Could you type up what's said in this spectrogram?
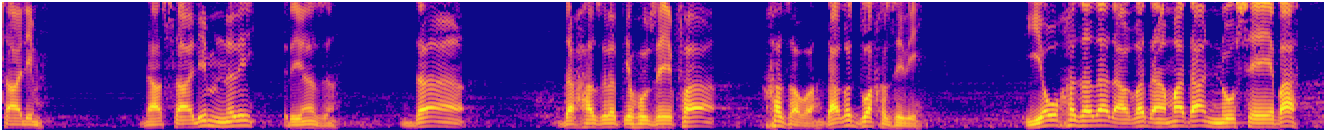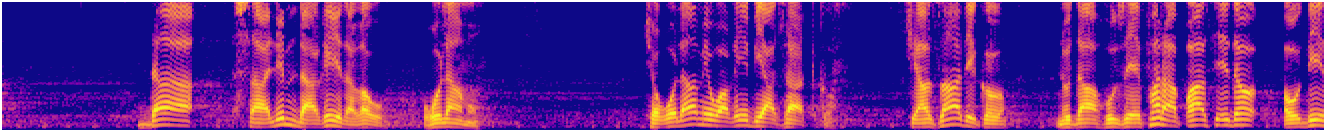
سالم دا سالم نه دی ریاضه دا د حضرت حذیفه خزه و داغه دوه خزه وی یو خزه ده داغه د ما دا نوسیبه دا سالم داغه دغه غلامو چې غلام وغه بیا آزاد کو چې آزاد کو نو دا حذیفه را پاسې ده او دې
